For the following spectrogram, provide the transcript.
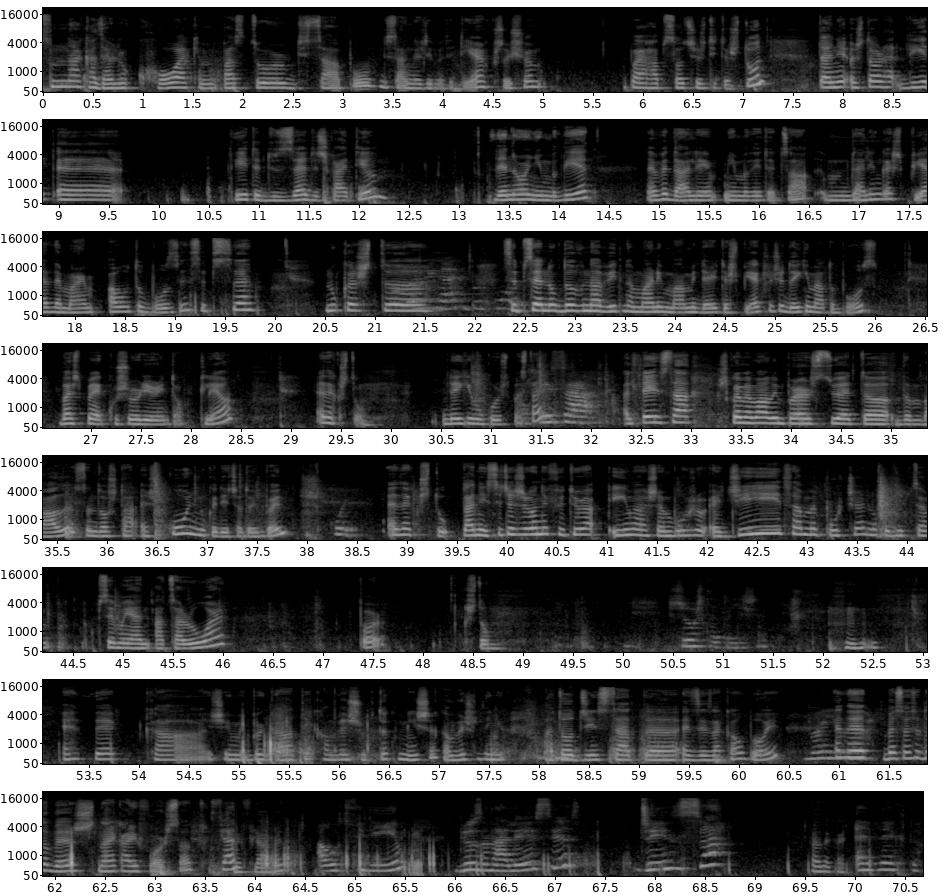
S'na ka dalur koha, kemi pasur disa punë, disa angazhime të tjera, kështu që po e hap sot që është ditë e shtunë. Tani është ora 10:40 diçka e tillë. Dhe në orën 11 neve dalim 11 e ca, dalim nga shtëpia dhe marrim autobuzin sepse nuk është sepse nuk do vijë na vi t'na marri mami deri te shtëpia, kështu që do ikim me autobus. Bashkë me kushuririn tonë Kleo. Edhe kështu. Do ikim në kurs pastaj. Alesia. Alesia shkon me mamin për arsye të dhëmballës, ndoshta e shkul, nuk e di çfarë do i bëjnë. Shkul. Edhe kështu. Tani siç e shikoni fytyra ime është e mbushur e gjitha me puçrra, nuk e di pse pse më janë acaruar. Por Kështu. Kështu është atë lëshën. Edhe kaq. Jam bërë gati, kam veshur këtë këmishë, kam veshur dhe një ato xhinsat e zeza kauboj. Edhe besoj se do vesh Nike Air Force-at, që me Flavian. Outfiti im, bluzën e Alesias, xhinsa. Edhe kaq. Edhe këtë.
